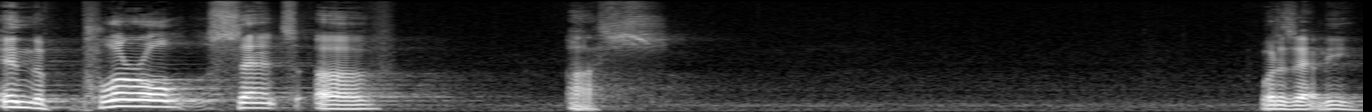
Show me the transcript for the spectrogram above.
in the plural sense of us. What does that mean?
